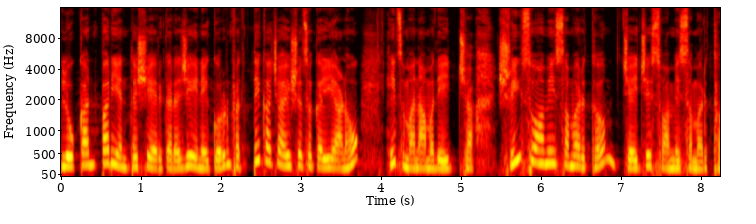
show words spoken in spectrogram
लोकांपर्यंत शेअर करा. जेणेकरून प्रत्येकाच्या आयुष्याचं कल्याण हो हीच मनामध्ये इच्छा. श्री स्वामी समर्थ. जय जय स्वामी समर्थ.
